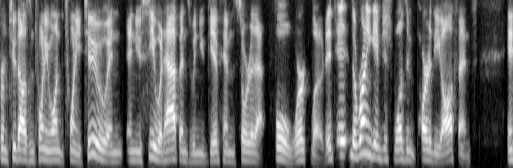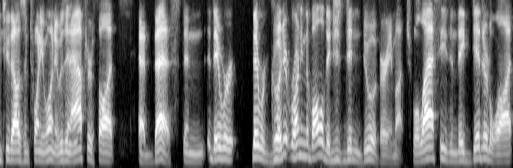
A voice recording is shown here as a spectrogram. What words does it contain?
from 2021 to 22 and and you see what happens when you give him sort of that full workload it, it, the running game just wasn't part of the offense in 2021 it was an afterthought at best and they were they were good at running the ball they just didn't do it very much well last season they did it a lot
